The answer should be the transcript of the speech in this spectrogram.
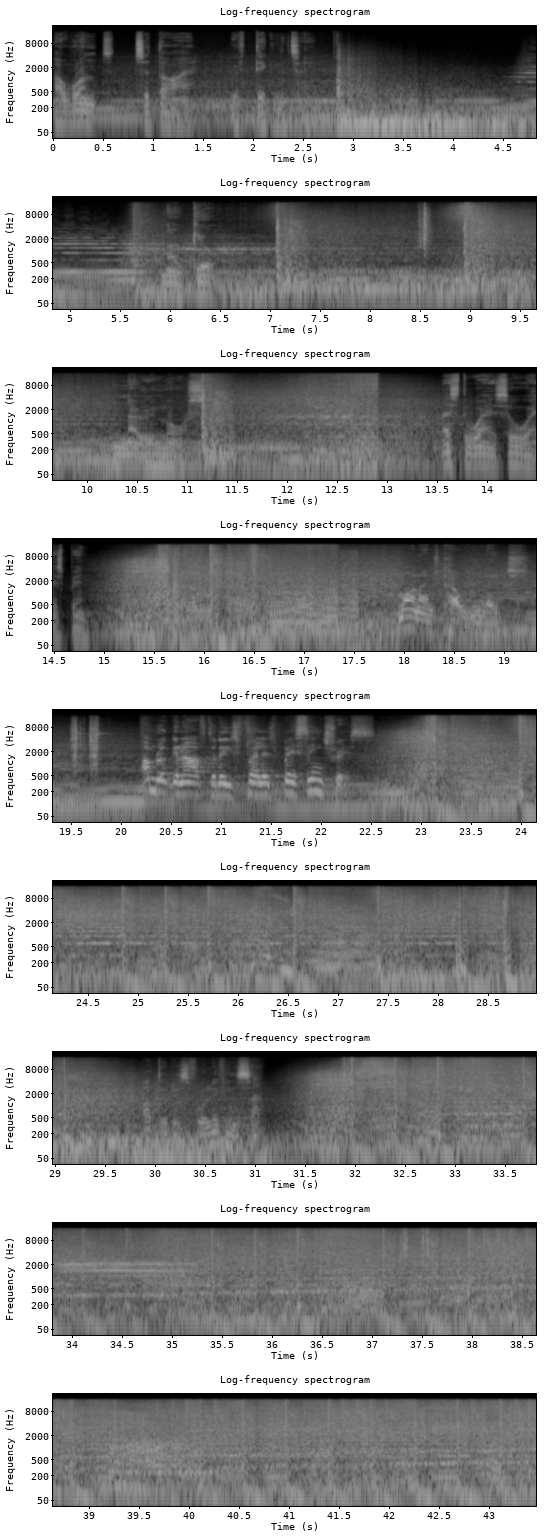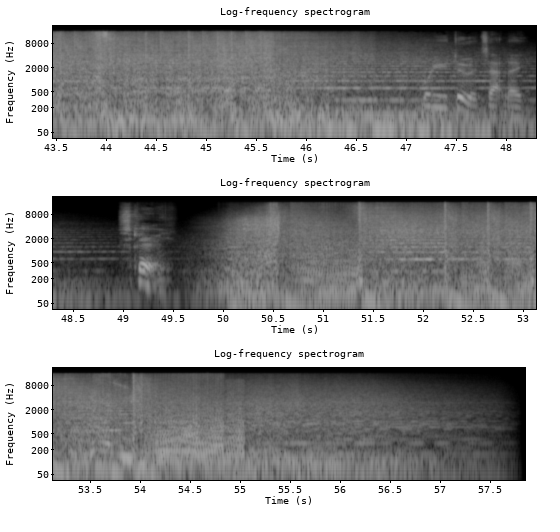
I want to die with dignity. No guilt. No remorse. That's the way it's always been. My name's Carlton Leach. I'm looking after these fellas' best interests. I do this for a living, sir. What do you do exactly? Security.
